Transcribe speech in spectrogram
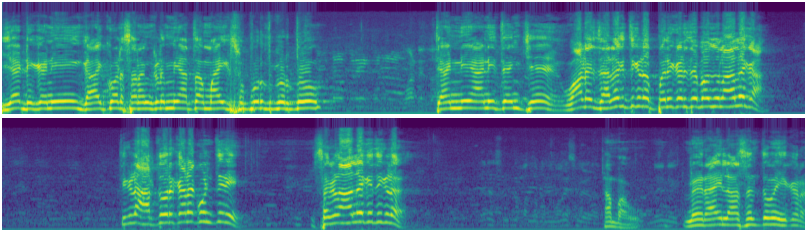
या ठिकाणी गायकवाड सरांकडे मी आता माईक सुपूर्द करतो. त्यांनी आणि त्यांचे वाढ झालं की तिकडं पलीकडच्या बाजूला आलं का? तिकडं हातवर करा कोणतरी. सगळं आलं का तिकडं? थांबा हो. नाही राहिलं असेल तर हे करा.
